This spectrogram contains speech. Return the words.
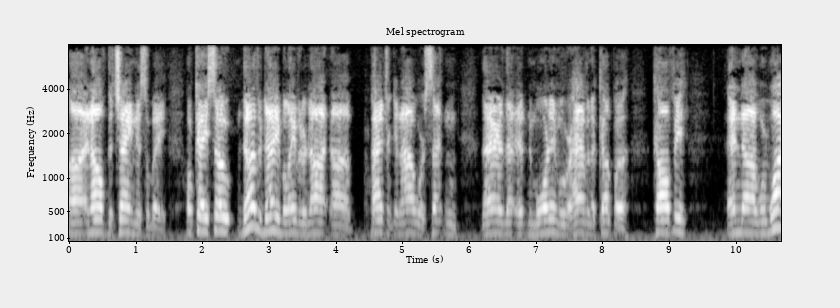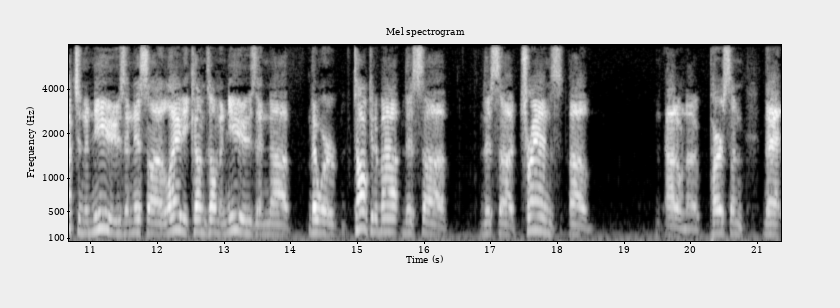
uh, and off the chain this will be. Okay so the other day believe it or not uh, patrick and i were sitting there the, in the morning. We were having a cup of coffee and uh, we're watching the news and this uh, lady comes on the news and uh, they were talking about this uh, this uh, trans uh, I don't know person that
